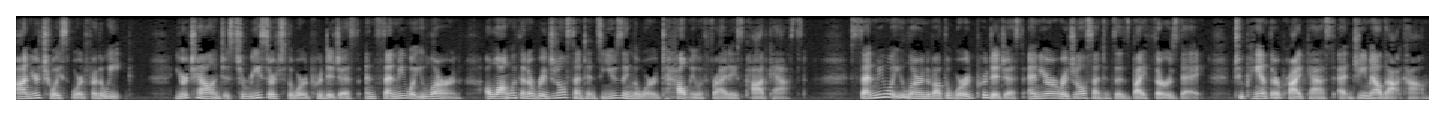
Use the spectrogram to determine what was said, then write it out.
on your choice board for the week. Your challenge is to research the word prodigious and send me what you learn, along with an original sentence using the word to help me with Friday's podcast. Send me what you learned about the word prodigious and your original sentences by Thursday to pantherpridecast at gmail.com.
